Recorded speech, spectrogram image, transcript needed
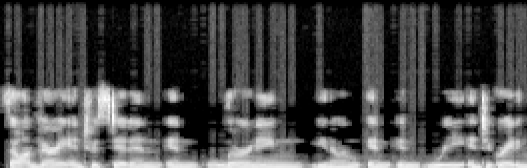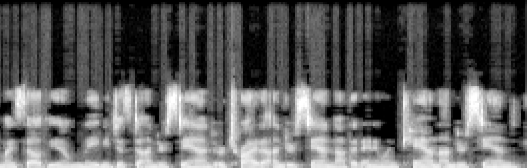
so I'm very interested in in learning, you know, in in reintegrating myself, you know, maybe just to understand or try to understand. Not that anyone can understand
